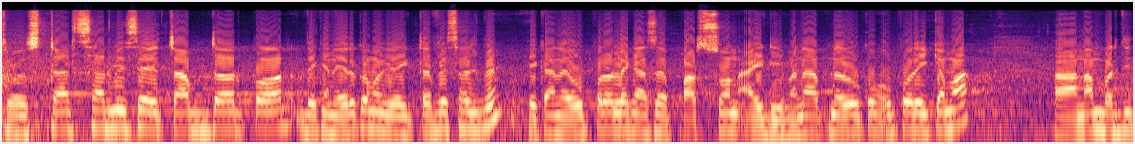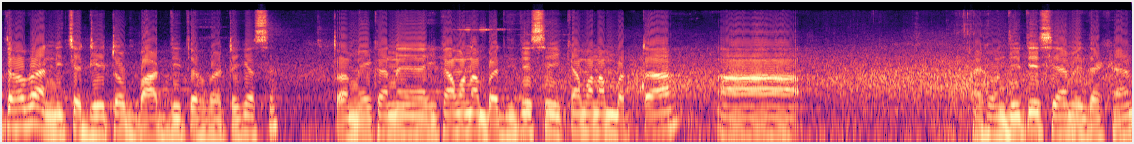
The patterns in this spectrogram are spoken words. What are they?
তো স্টার্ট সার্ভিসে চাপ দেওয়ার পর দেখেন এরকম ইন্টারফেস আসবে। এখানে উপরে লেখা আছে পার্সন আইডি মানে আপনার উপরে ইকামা নাম্বার দিতে হবে আর নিচে ডেট অফ বার্থ দিতে হবে, ঠিক আছে? তো আমি এখানে ইকামা নাম্বার দিতেছি। ইকামা নাম্বারটা এখন দিতেছি আমি দেখেন,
